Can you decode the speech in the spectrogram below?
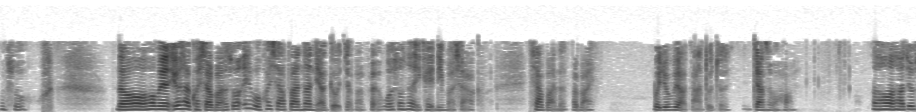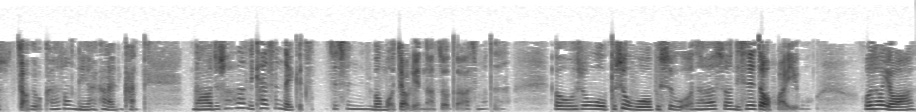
我说。然后后面因为他快下班，他说：“哎，我快下班，那你要给我加班费。”我说：“那你可以立马下课，下班了，拜拜。”我就不想跟他多讲讲什么话。然后他就找给我看，他说：“你来看，来你看。”然后就说：“啊，你看是哪个？就是某某教练拿走的啊什么的。”哦，我说：“我不是我，不是我。”然后他说：“你是不是都怀疑我？”我说：“有啊，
